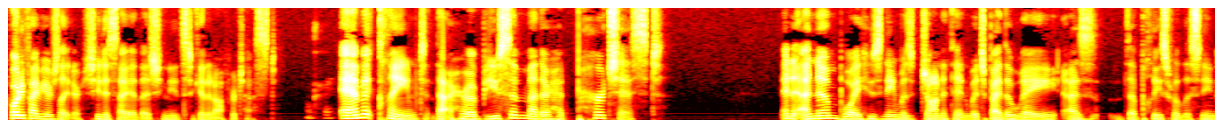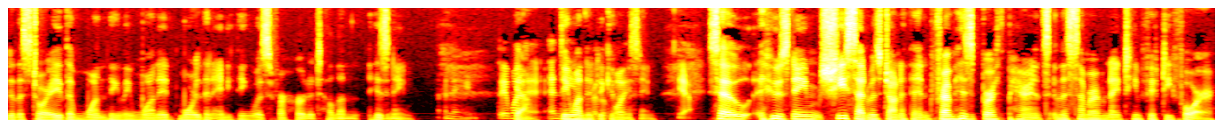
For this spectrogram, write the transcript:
45 years later she decided that she needs to get it off her chest Okay. Emmett claimed that her abusive mother had purchased an unknown boy whose name was Jonathan, which, by the way, as the police were listening to the story, the one thing they wanted more than anything was for her to tell them his name. A name. They wanted. yeah, they wanted to the give him his name. Yeah. So, whose name she said was Jonathan from his birth parents in the summer of 1954.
